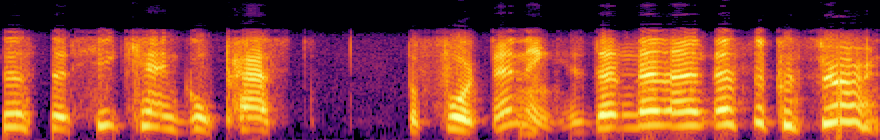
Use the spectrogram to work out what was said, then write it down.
sense that he can't go past the fourth inning. Is that, that that's the concern?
